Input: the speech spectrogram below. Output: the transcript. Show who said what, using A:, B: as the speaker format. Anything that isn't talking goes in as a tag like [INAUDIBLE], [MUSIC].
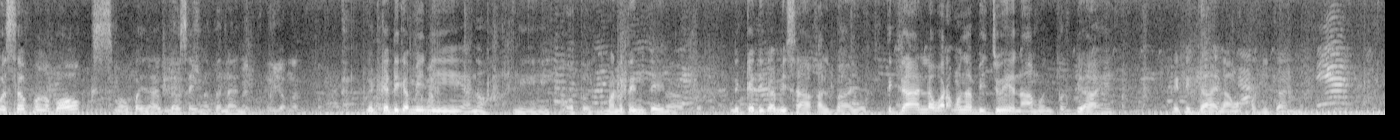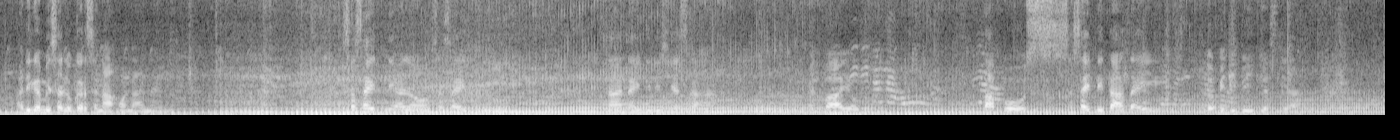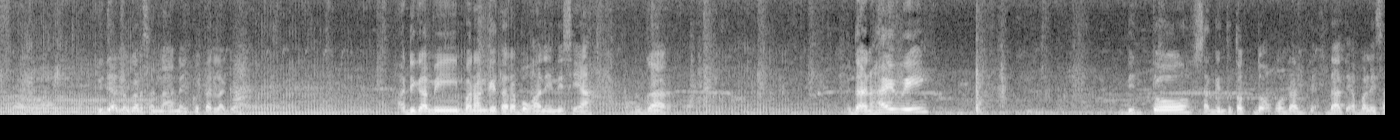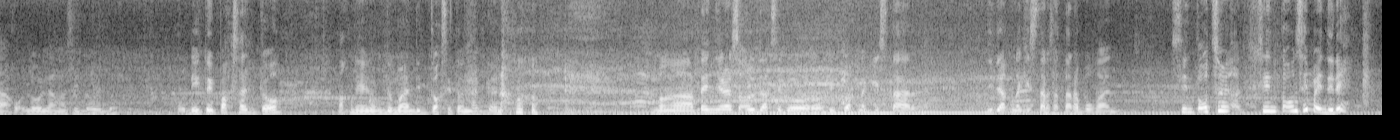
A: what's up mga box? Maupay na adlaw sa inyo tanan. Nagkadi kami ni ano ni Otod, Manutintin. Nagkadi kami sa Kalbayog. Tigdaan lang wala ko na video yan amon pagbiyahe. Kay tigdaan lang ako pagikan. Adi kami sa lugar sa nako nanay. Sa site ni ano, sa site ni nanay dili siya sa Kalbayog. Tapos sa site ni tatay, Lobe di Vigas siya. So, hindi lugar sa nanay ko talaga. Adi kami barangay Tarabukan ini siya. Lugar. Dan highway dito sa Gintototdo ko dati, dati abali sa ako lola nga si lolo. So, dito ipaksad to. Ako na yun duman dito kasi to nag ano. [LAUGHS] mga 10 years old ako siguro dito nag-star. Dito ako nag-star sa Tarabukan. Sinto sinto si ba hindi de?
